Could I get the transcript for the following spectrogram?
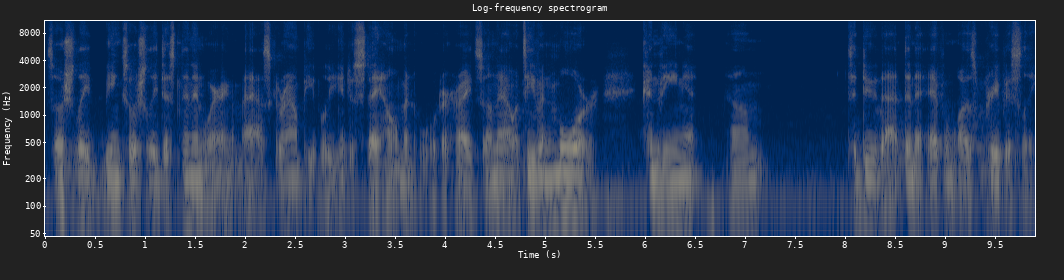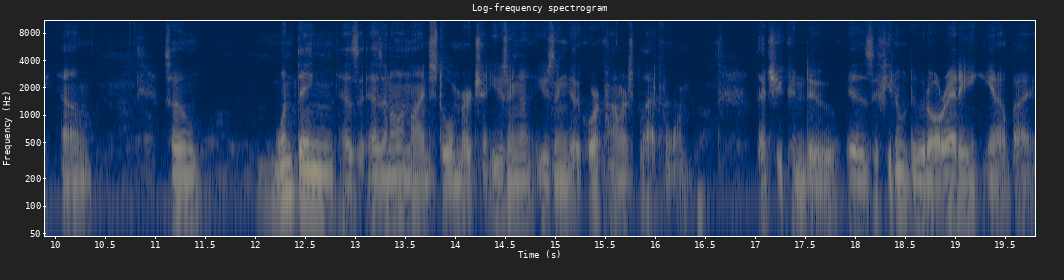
socially being socially distant and wearing a mask around people. You can just stay home and order, right? So now it's even more convenient um, to do that than it ever was previously. Um, so one thing as, as an online store merchant using a, using a CoreCommerce platform that you can do is if you don't do it already, you know, by,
